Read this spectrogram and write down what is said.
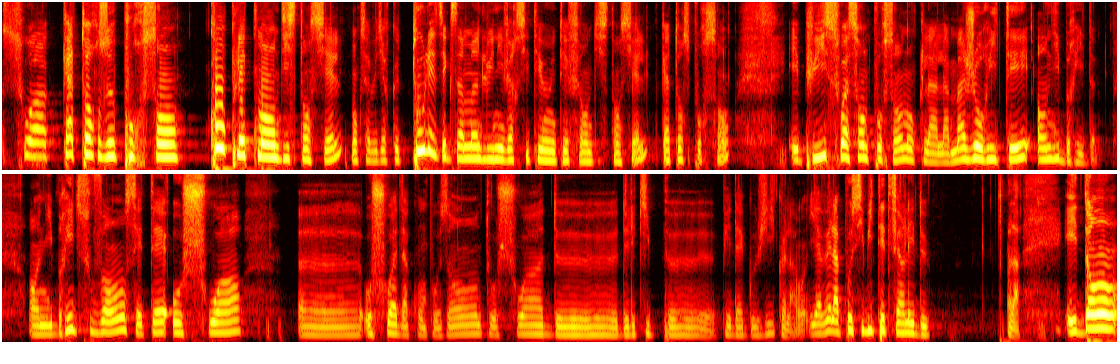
soit 14% complètement en distanciel, donc ça veut dire que tous les examens de l'université ont été faits en distanciel, 14%, et puis 60%, donc la, la majorité en hybride. En hybride, souvent, c'était au choix euh, au choix de la composante, au choix de, de l'équipe euh, pédagogique. Voilà. Il y avait la possibilité de faire les deux. Et dans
